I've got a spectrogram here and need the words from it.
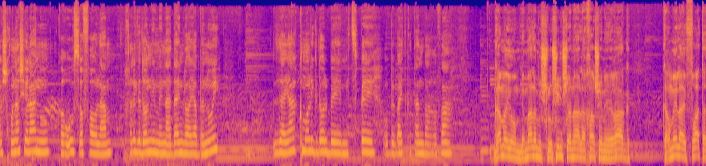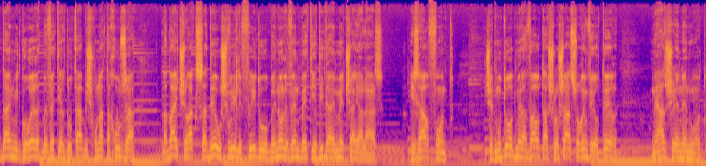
בשכונה שלנו קראו סוף העולם, חלק גדול ממנה עדיין לא היה בנוי. זה היה כמו לגדול במצפה או בבית קטן בערבה. גם היום, למעלה משלושים שנה לאחר שנהרג, כרמלה אפרת עדיין מתגוררת בבית ילדותה בשכונת אחוזה, בבית שרק שדה ושביל הפרידו בינו לבין בית ידיד האמת שהיה לה אז, יזהר פרונט, שדמותו עוד מלווה אותה שלושה עשורים ויותר, מאז שאיננו עוד.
